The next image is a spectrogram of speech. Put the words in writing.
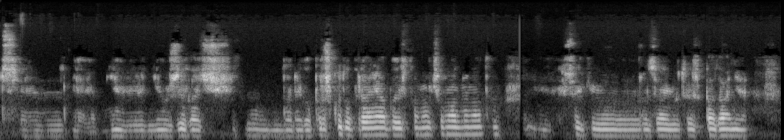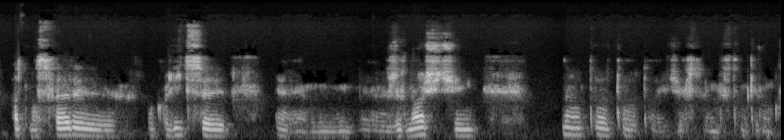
czy nie wiem, nie, nie używać danego proszku do prania, bo jest pan uczulony na to. Wszelkiego rodzaju też badanie atmosfery, okolicy, wiem, żywności. No to, to, to idzie w tym, w tym kierunku.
